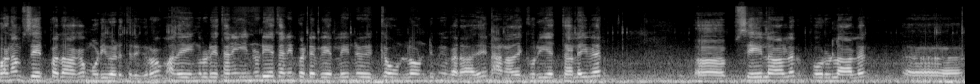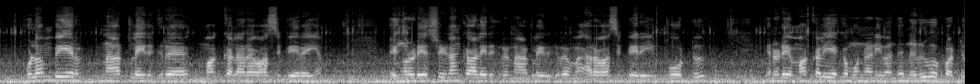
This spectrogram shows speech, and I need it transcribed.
பணம் சேர்ப்பதாக முடிவெடுத்திருக்கிறோம். அது எங்களுடைய தனி என்னுடைய தனிப்பட்ட பேரில் என்னுடைய அக்கௌண்ட்டில் ஒன்றுமே வராது. நான் அதற்குரிய தலைவர் செயலாளர் பொருளாளர் புலம்பெயர் நாட்டில் இருக்கிற மக்கள் அறவாசி பேரையும் எங்களுடைய ஸ்ரீலங்காவில் இருக்கிற நாட்டில் இருக்கிற அரவாசி அறவாசி பேரையும் போட்டு என்னுடைய மக்கள் இயக்க முன்னணி வந்து நிறுவப்பட்டு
